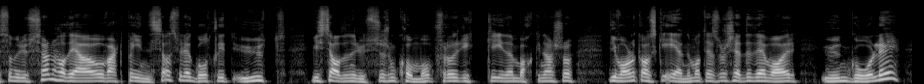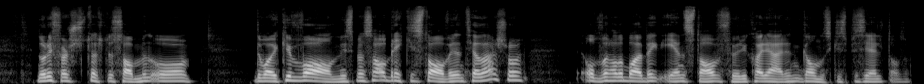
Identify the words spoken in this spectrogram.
som russeren, hadde jeg jo vært på innsida, så ville jeg gått litt ut hvis jeg hadde en russer som kom opp for å rykke i den bakken her. Så de var nok ganske enige om at det som skjedde, det var uunngåelig når de først støtte sammen. Og det var jo ikke vanlig, som jeg sa, å brekke staver i den tida der, så Oddvar hadde bare brekt én stav før i karrieren. Ganske spesielt, altså.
